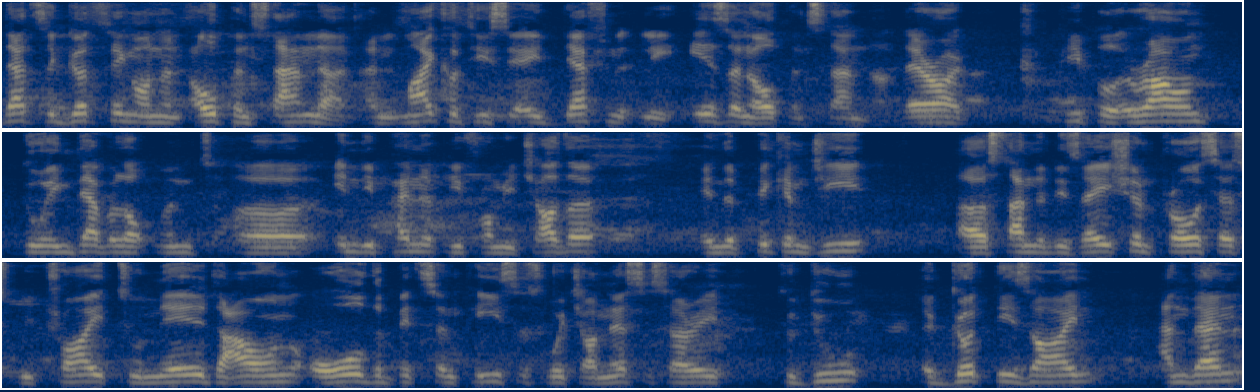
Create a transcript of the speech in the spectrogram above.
that's the good thing on an open standard, and MicroTCA definitely is an open standard. There are people around doing development independently from each other. In the PICMG, uh, standardization process, we try to nail down all the bits and pieces which are necessary to do a good design and then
